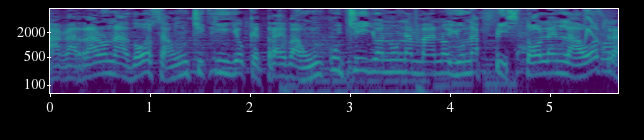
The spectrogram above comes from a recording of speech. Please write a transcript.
agarraron a dos, a un chiquillo que traeba un cuchillo en una mano y una pistola en la otra.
